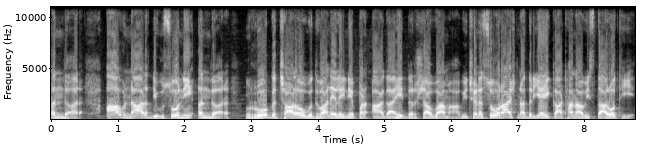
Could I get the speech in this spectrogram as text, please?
અંદર, આવનાર દિવસોની અંદર રોગચાળો વધવાને લઈને પણ આગાહી દર્શાવવામાં આવી છે અને સૌરાષ્ટ્રના દરિયાઈ કાંઠાના વિસ્તારોથી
